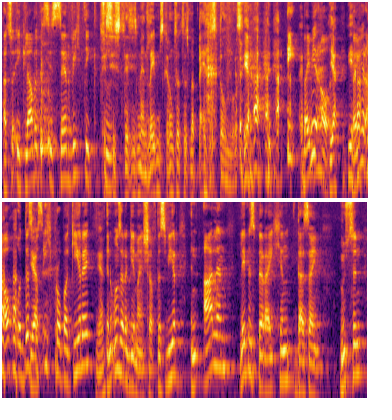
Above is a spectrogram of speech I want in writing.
Also ich glaube, das ist sehr wichtig. das, ist, das ist mein Lebensgrundsatz, dass man beides tun muss. ich, bei mir auch. Bei mir auch. Und das, was ich propagiere in unserer Gemeinschaft, dass wir in allen Lebensbereichen da sein müssen.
